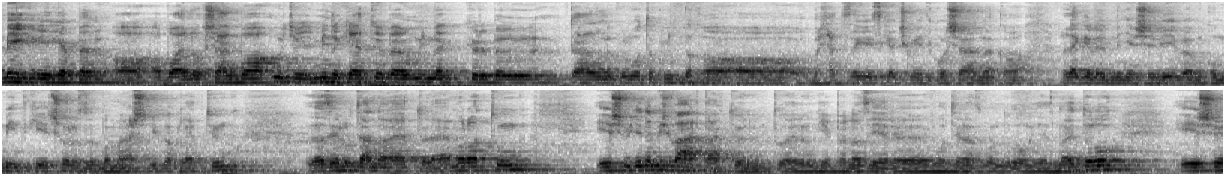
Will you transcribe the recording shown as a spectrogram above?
még régebben a, a bajnokságban, úgyhogy mind a kettőben úgy meg körülbelül talán amikor volt a klubnak, a, a, vagy hát az egész Kecskeméti kosárnak a, a legeredményesebb éve, amikor mindkét sorozatban másodikak lettünk, de azért utána ettől elmaradtunk, és ugye nem is várták tőlünk tulajdonképpen, azért volt én azt gondolom, hogy ez nagy dolog, és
